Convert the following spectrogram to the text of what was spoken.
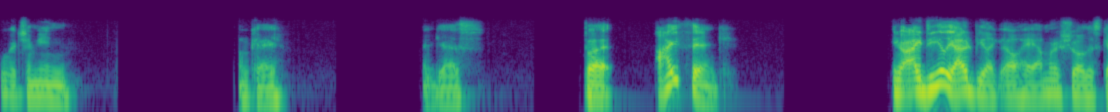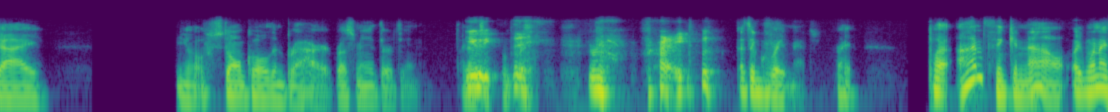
which I mean, okay, I guess, but I think, you know, ideally I would be like, oh hey, I'm gonna show this guy, you know, Stone Cold and Bret Hart WrestleMania 13. That's, You, right? that's a great match, right? But I'm thinking now, like when I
